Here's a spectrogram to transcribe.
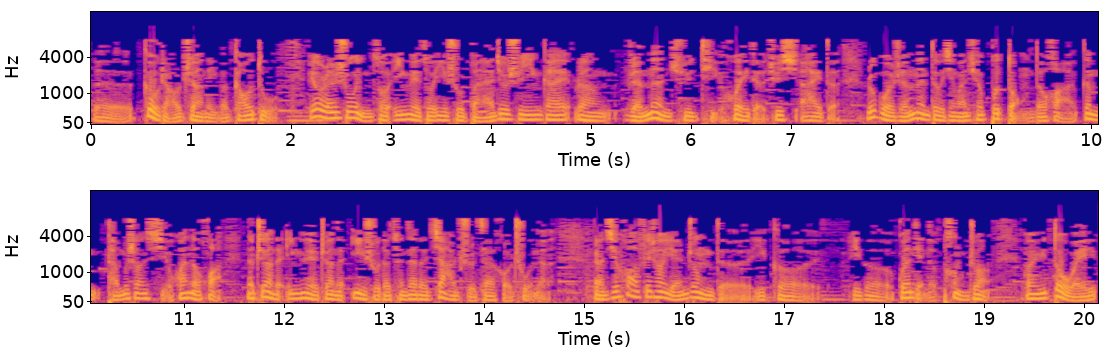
呃，够着这样的一个高度，也有人说，你做音乐做艺术本来就是应该让人们去体会的、去喜爱的。如果人们都已经完全不懂的话，更谈不上喜欢的话，那这样的音乐、这样的艺术的存在的价值在何处呢？两极化非常严重的一个一个观点的碰撞。关于窦唯，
